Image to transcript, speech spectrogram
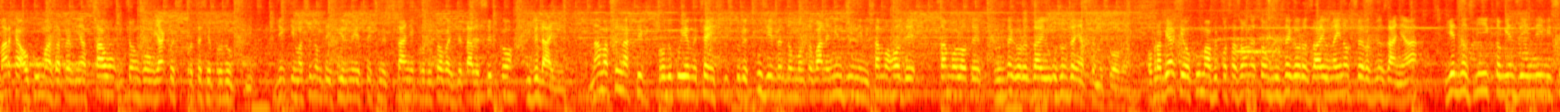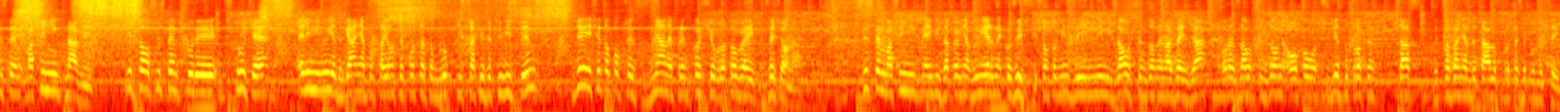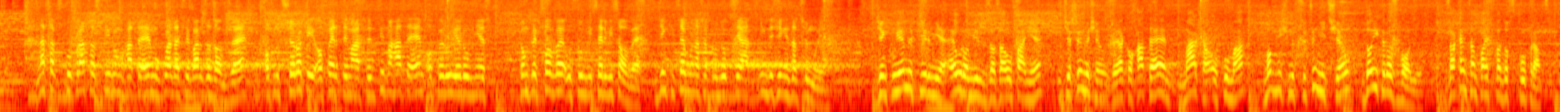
Marka Okuma zapewnia stałą i ciągłą jakość w procesie produkcji. Dzięki maszynom tej firmy jesteśmy w stanie produkować detale szybko i wydajnie. Na maszynach tych produkujemy części, z których później będą montowane m.in. samochody, samoloty, różnego rodzaju urządzenia przemysłowe. Obrabiarki Okuma wyposażone są w różnego rodzaju najnowsze rozwiązania. Jedno z nich to m.in. system Machining Navi. Jest to system, który w skrócie eliminuje drgania powstające podczas obróbki w czasie rzeczywistym. Dzieje się to poprzez zmianę prędkości obrotowej wrzeciona. System Machining Navy zapewnia wymierne korzyści. Są to m.in. zaoszczędzone narzędzia oraz zaoszczędzony o około 30% czas wytwarzania detalu w procesie produkcyjnym. Nasza współpraca z firmą HTM układa się bardzo dobrze. Oprócz szerokiej oferty maszyn, firma HTM oferuje również kompleksowe usługi serwisowe, dzięki czemu nasza produkcja nigdy się nie zatrzymuje. Dziękujemy firmie Euromil za zaufanie i cieszymy się, że jako HTM i marka Okuma mogliśmy przyczynić się do ich rozwoju. Zachęcam Państwa do współpracy.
